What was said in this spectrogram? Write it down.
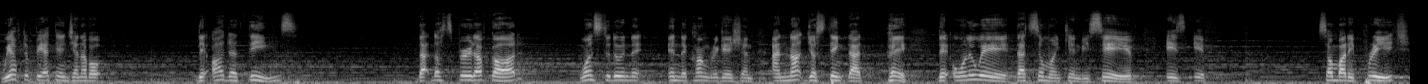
we have to pay attention about the other things that the Spirit of God wants to do in the, in the congregation and not just think that, hey, the only way that someone can be saved is if somebody preach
